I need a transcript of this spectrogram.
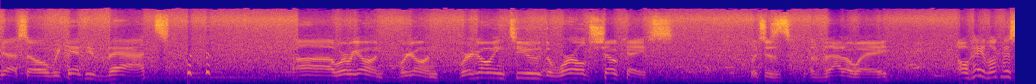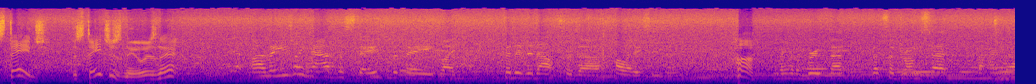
yeah, so we can't do that. uh, where are we going? We're going. We're going to the World Showcase, which is that away. Oh, hey, look at the stage. The stage is new, isn't it? Uh, they usually have the stage, but they like fitted it out for the holiday season. Huh. And they have a group that that's a drum set behind the.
